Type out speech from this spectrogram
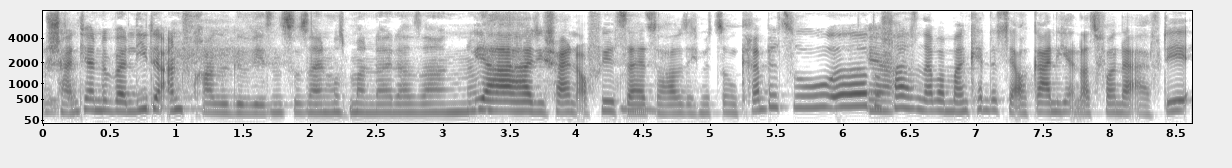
äh, Scheint ja eine valide Anfrage gewesen zu sein, muss man leider sagen. Ne? Ja, die scheinen auch viel Zeit zu haben, sich mit so einem Krempel zu äh, Ja. befassen, aber man kennt es ja auch gar nicht anders von der AfD.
